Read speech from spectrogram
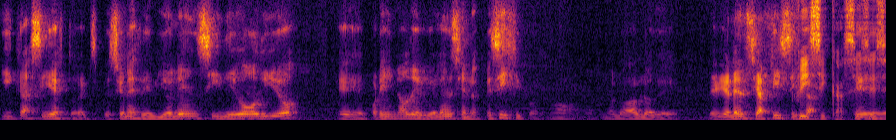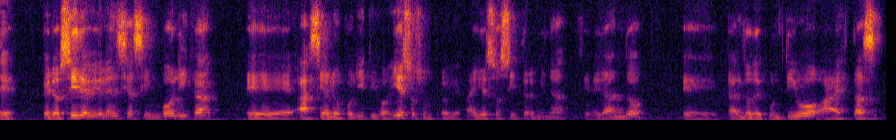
y, casi esto, expresiones de violencia y de odio, eh, por ahí no de violencia en lo específico, no, lo hablo de, violencia física. Física, sí, sí, sí. Eh, pero sí de violencia simbólica hacia lo político. Y eso es un problema, y eso sí termina generando caldo de cultivo a estas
